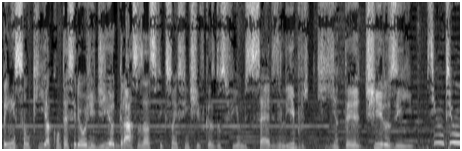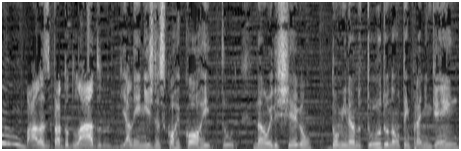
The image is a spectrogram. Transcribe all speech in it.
pensam que aconteceria hoje em dia, graças às ficções científicas dos filmes, séries e livros, que ia ter tiros e zium, zium, balas para todo lado e alienígenas corre corre tudo. Não, eles chegam dominando tudo, não tem para ninguém,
